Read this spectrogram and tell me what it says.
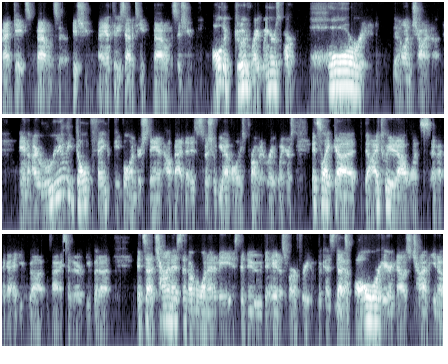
Matt Gaetz balance issue. Anthony Sabatini balance issue. All the good right wingers are horrid Yeah. on China. And I really don't think people understand how bad that is, especially when you have all these prominent right wingers. It's like uh, I tweeted out once, and I think I had you, uh, I sent it over to you, but uh, it's uh, China is the number one enemy, is the new, they hate us for our freedom, because that's all we're hearing now is China, you know,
